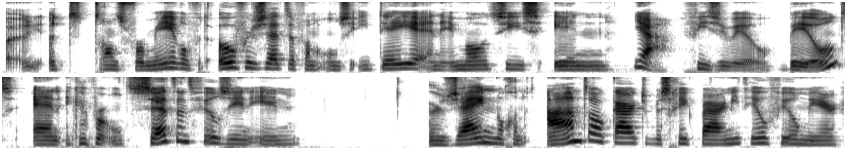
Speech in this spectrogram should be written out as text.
eh, het transformeren of het overzetten van onze ideeën en emoties in ja, visueel beeld. En ik heb er ontzettend veel zin in. Er zijn nog een aantal kaarten beschikbaar, niet heel veel meer.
